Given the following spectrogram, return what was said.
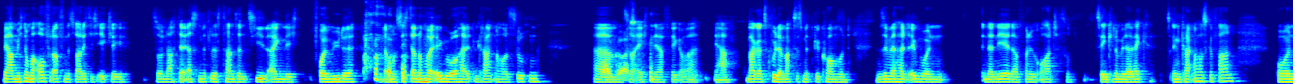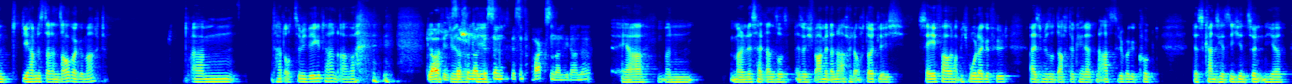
ja, mich nochmal aufraffen. Das war richtig eklig. So nach der ersten Mitteldistanz im Ziel eigentlich voll müde. Und da musste ich dann nochmal irgendwo halt ein Krankenhaus suchen. Oh ähm, oh das war echt nervig. Aber ja, war ganz cool. Der Max ist mitgekommen und dann sind wir halt irgendwo in, in der Nähe da von dem Ort, so zehn Kilometer weg, in ein Krankenhaus gefahren. Und die haben das dann sauber gemacht. Ähm, hat auch ziemlich wehgetan, aber. Glaube ich, ist ja schon okay, ein bisschen, bisschen verwachsen dann wieder, ne? Ja, man, man ist halt dann so, also ich war mir danach halt auch deutlich safer und habe mich wohler gefühlt, als ich mir so dachte, okay, da hat ein Arzt drüber geguckt, das kann sich jetzt nicht entzünden hier.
